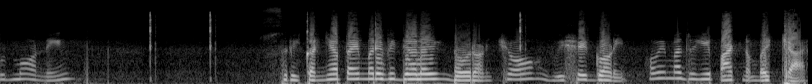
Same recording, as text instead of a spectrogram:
ગુડ મોર્નિંગ. શ્રી કન્યા પ્રાઇમરી વિદ્યાલય, ધોરણ છ, વિષય ગણિત. હવે એમાં જોઈએ પાઠ નંબર ચાર.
